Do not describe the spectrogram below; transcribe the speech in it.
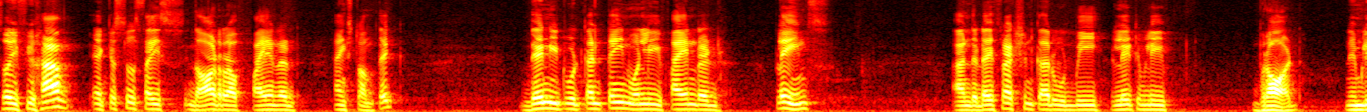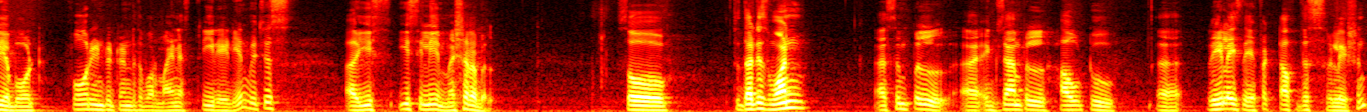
So, if you have a crystal size in the order of 500 angstrom thick, then it would contain only 500 planes and the diffraction curve would be relatively broad namely about 4 into 10 to the power minus 3 radian which is uh, is easily measurable. So, so that is one uh, simple uh, example how to uh, realize the effect of this relation.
